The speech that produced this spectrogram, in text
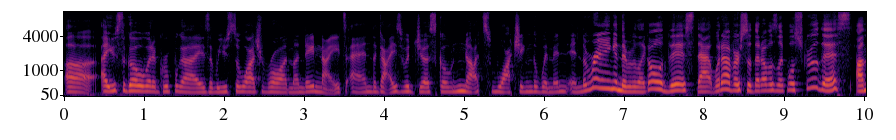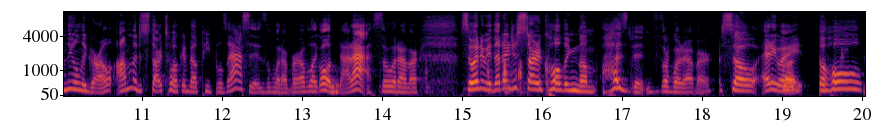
uh, I used to go with a group of guys and we used to watch Raw on Monday nights, and the guys would just go nuts watching the women in the ring, and they were like, "Oh, this, that, whatever." So then I was like, "Well, screw this. I'm the only girl. I'm gonna start talking about people's asses or whatever." I'm like, "Oh, that ass or whatever." So anyway, then I just started calling them husbands or whatever. So anyway, Right. the whole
